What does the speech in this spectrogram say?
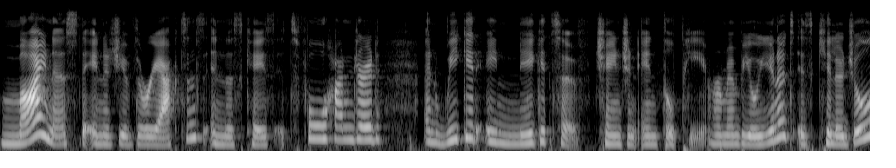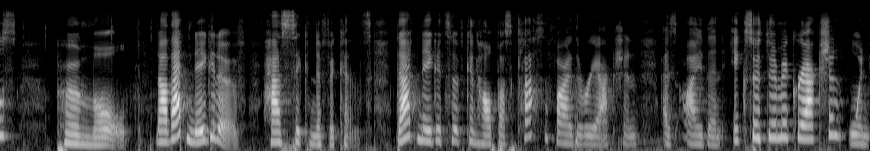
minus the energy of the reactants, in this case it's 400, and we get a negative change in enthalpy. Remember your unit is kilojoules per mole. Now that negative has significance. That negative can help us classify the reaction as either an exothermic reaction or an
